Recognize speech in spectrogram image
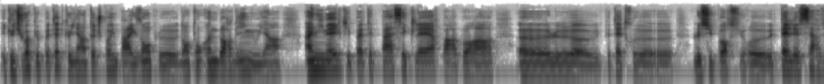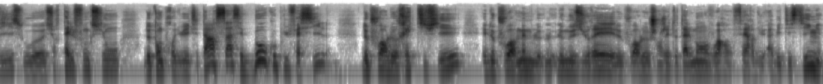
et que tu vois que peut-être qu'il y a un touchpoint, par exemple, euh, dans ton onboarding, où il y a un, email qui est peut-être pas assez clair par rapport à euh, le peut-être le support sur tel service ou sur telle fonction de ton produit, etc. Ça, c'est beaucoup plus facile de pouvoir le rectifier et de pouvoir même le mesurer et de pouvoir le changer totalement, voire faire du A-B testing.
